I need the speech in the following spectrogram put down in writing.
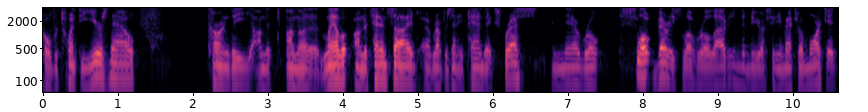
over 20 years now. Currently on the on the landlord on the tenant side, uh, representing Panda Express in their role slow, very slow rollout in the New York City metro market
